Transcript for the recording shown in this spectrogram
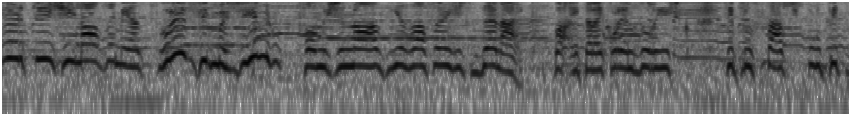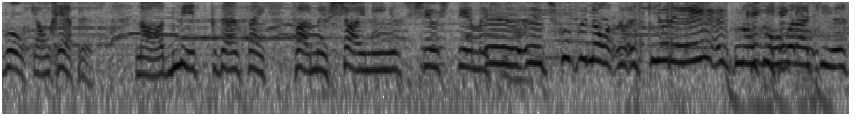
vertiginosamente. Pois, imagino! Fomos nós e as ações da Nike. Bom, e também corremos o risco de ser processados pelo Pitbull, que é um rapper. Não admito que dancem de forma shininhas os seus temas. não. Eh, eh, desculpa, não, a senhora é. Não Quem estou é agora que aqui.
